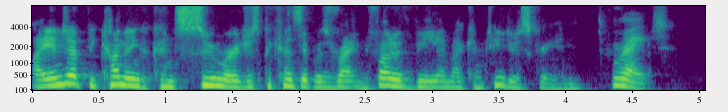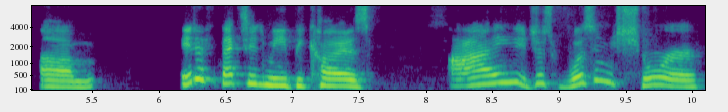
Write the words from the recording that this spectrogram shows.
I ended up becoming a consumer just because it was right in front of me and my computer screen. Right. Um, it affected me because I just wasn't sure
